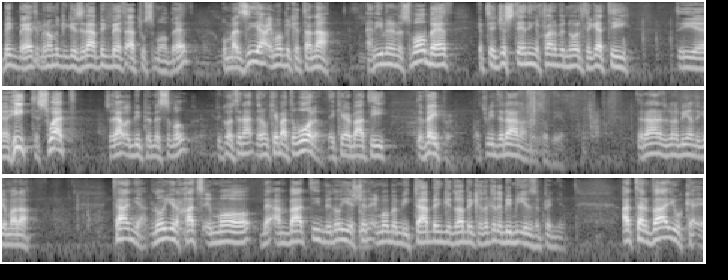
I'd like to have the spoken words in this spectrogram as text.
big bath. But not make a big bath, at too small bath. Umaziyah imo b'ketana. And even in a small bath, if they're just standing in front of it in order to get the the uh, heat, the sweat, so that would be permissible because they're not they don't care about the water, they care about the the vapor. Let's read the Ran on this over here. The Ran is going to be on the Gemara. Tanya, lo yirchatz imo be'ambati v'lo yeshen imo b'mita ben gedola ben Look at Rabbi Meir's opinion. התרווה יוקאה,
